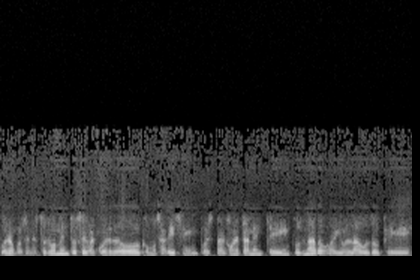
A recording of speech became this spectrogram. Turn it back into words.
Bueno, pues en estos momentos el acuerdo, como sabéis, se impuesta completamente impugnado. Hay un laudo que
